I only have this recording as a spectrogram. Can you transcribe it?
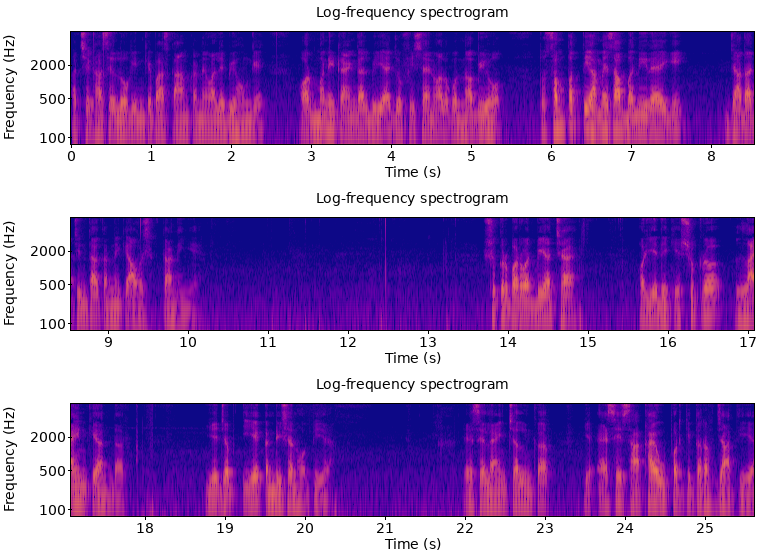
अच्छे खासे लोग इनके पास काम करने वाले भी होंगे। और मनी ट्रायंगल भी है, जो फ़िश साइन वालों को न भी हो तो संपत्ति हमेशा बनी रहेगी। ज़्यादा चिंता करने की आवश्यकता नहीं है। शुक्र पर्वत भी अच्छा है। और ये देखिए, शुक्र लाइन के अंदर, ये जब ये कंडीशन होती है, ऐसे लाइन चलकर, ये ऐसे शाखाएँ ऊपर की तरफ़ जाती है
